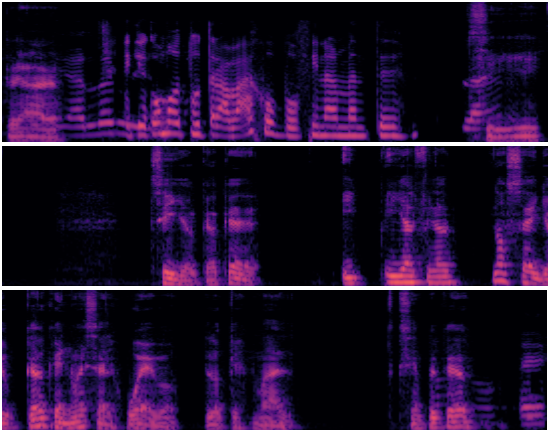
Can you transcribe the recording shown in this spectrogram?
Claro. odiarlo es que como tu trabajo, pues finalmente. claro. Sí. Sí, yo creo que. Y, y al final, no sé, yo creo que no es el juego lo que es mal. Siempre creo, No, es,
